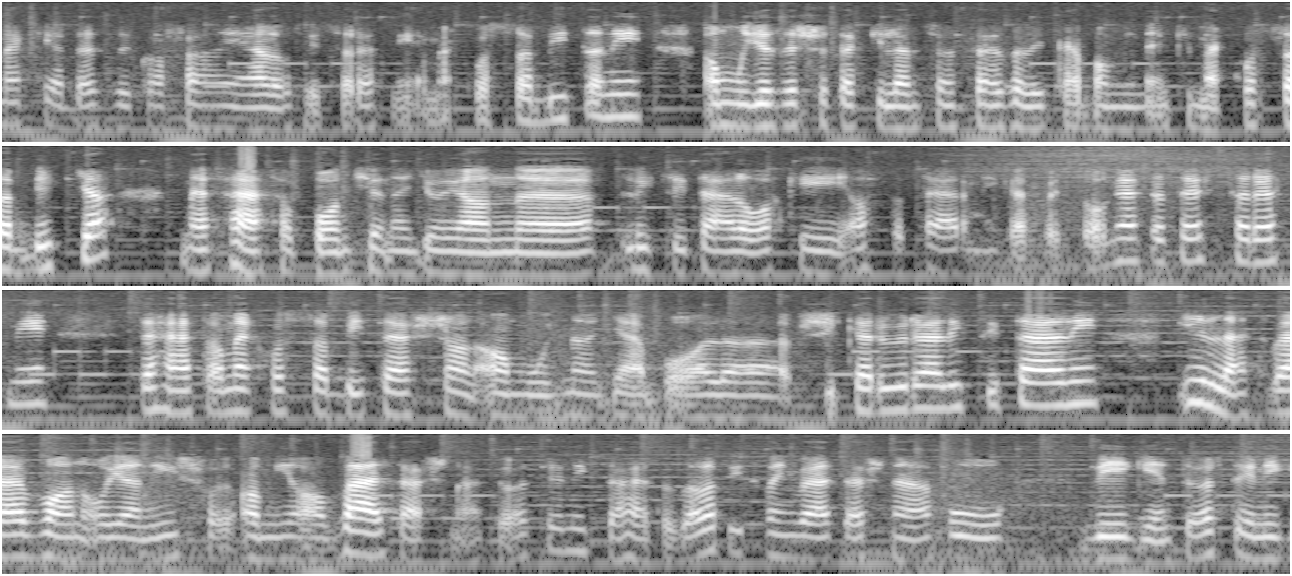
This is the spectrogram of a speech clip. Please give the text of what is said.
megkérdezzük a felajánlót, hogy szeretné meghosszabbítani. Amúgy az esetek 90%-ában mindenki meghosszabbítja, mert hát ha pont jön egy olyan licitáló, aki azt a terméket vagy szolgáltatást szeretné, tehát a meghosszabbítással amúgy nagyjából uh, sikerül licitálni, illetve van olyan is, ami a váltásnál történik, tehát az alapítványváltásnál hó végén történik,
